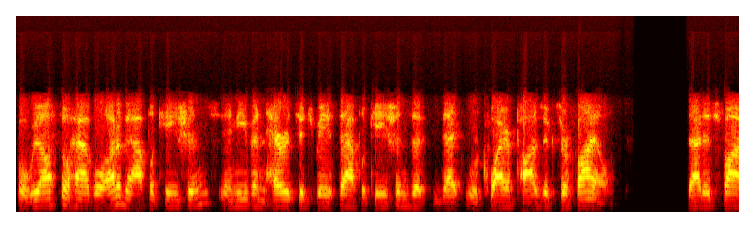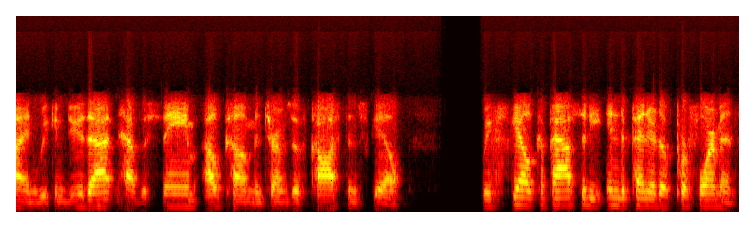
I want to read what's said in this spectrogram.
But we also have a lot of applications and even heritage-based applications that, that require POSIX or file. That is fine. We can do that and have the same outcome in terms of cost and scale. We scale capacity independent of performance.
